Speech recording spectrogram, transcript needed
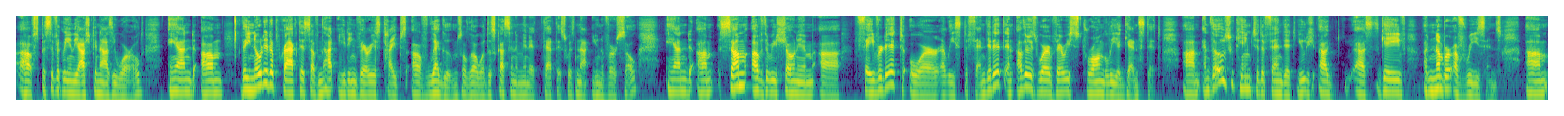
uh, specifically in the Ashkenazi world. And um, they noted a practice of not eating various types of legumes, although we'll discuss in a minute that this was not universal. And um, some of the Rishonim uh, favored it or at least defended it, and others were very strongly against it. Um, and those who came to defend it uh, uh, gave a number of reasons. Um,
